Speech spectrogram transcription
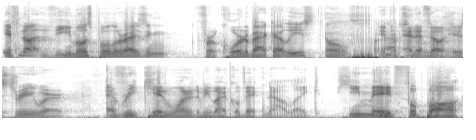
if not the most polarizing for a quarterback at least Oh, in NFL history where every kid wanted to be Michael Vick now. Like he made football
